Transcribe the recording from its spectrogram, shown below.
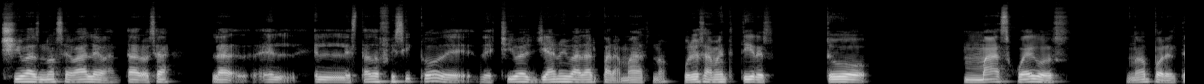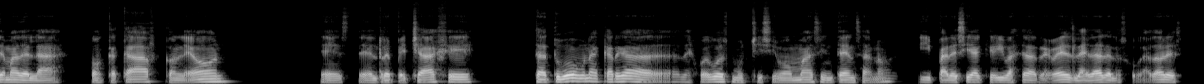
Chivas no se va a levantar, o sea, el, estado físico de, Chivas ya no iba a dar para más, ¿no? Curiosamente Tigres tuvo más juegos, ¿no? Por el tema de la CONCACAF con León, este, el repechaje, o sea, tuvo una carga de juegos muchísimo más intensa, ¿no? Y parecía que iba a ser al revés, la edad de los jugadores.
